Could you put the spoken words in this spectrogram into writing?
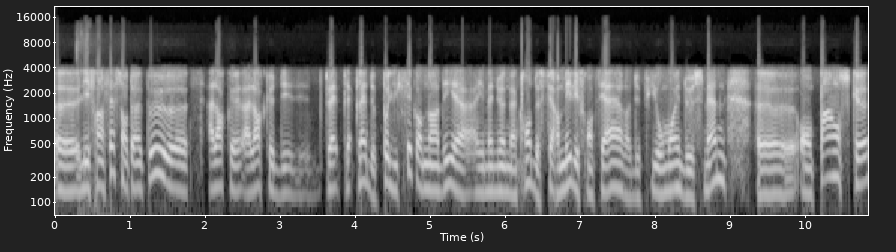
euh les Français sont un peu, euh, alors que, alors que des, plein, plein, de politiques ont demandé à, Emmanuel Macron de fermer les frontières depuis au moins deux semaines. Euh, on pense que,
